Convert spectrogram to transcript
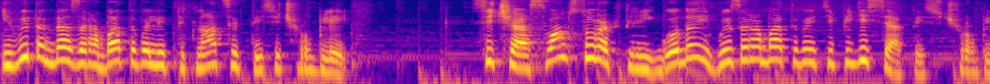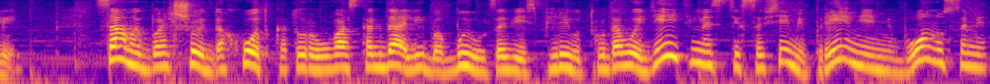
и вы тогда зарабатывали 15 тысяч рублей. Сейчас вам 43 года, и вы зарабатываете 50 тысяч рублей. Самый большой доход, который у вас когда-либо был за весь период трудовой деятельности со всеми премиями, бонусами,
